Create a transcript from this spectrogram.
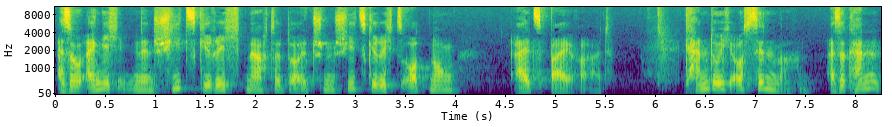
Also eigentlich ein Schiedsgericht nach der deutschen Schiedsgerichtsordnung als Beirat kann durchaus Sinn machen. Also kann,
